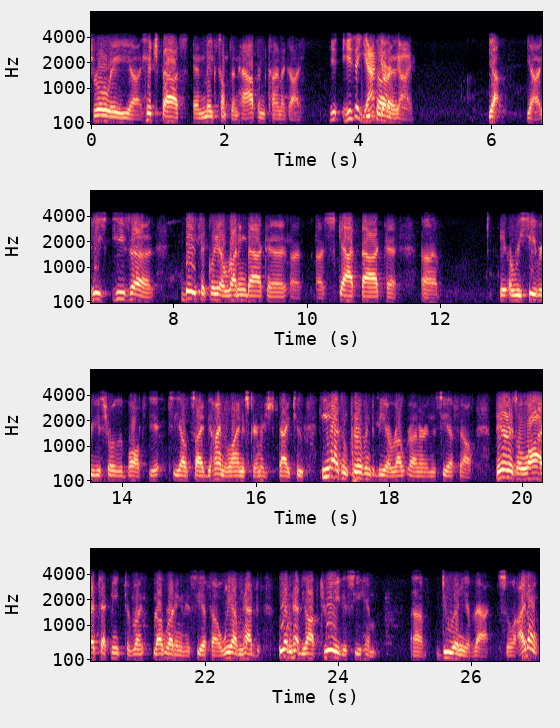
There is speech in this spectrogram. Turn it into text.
throw a uh, hitch pass and make something happen kind of guy. He, he's a yak yard guy. Yeah, yeah. He's he's a basically a running back, a, a, a scat back, a, a, a receiver. You throw the ball to the, to the outside behind the line of scrimmage guy too. He hasn't proven to be a route runner in the CFL. There is a lot of technique to run, route running in the CFL. We haven't had we haven't had the opportunity to see him uh, do any of that. So I don't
